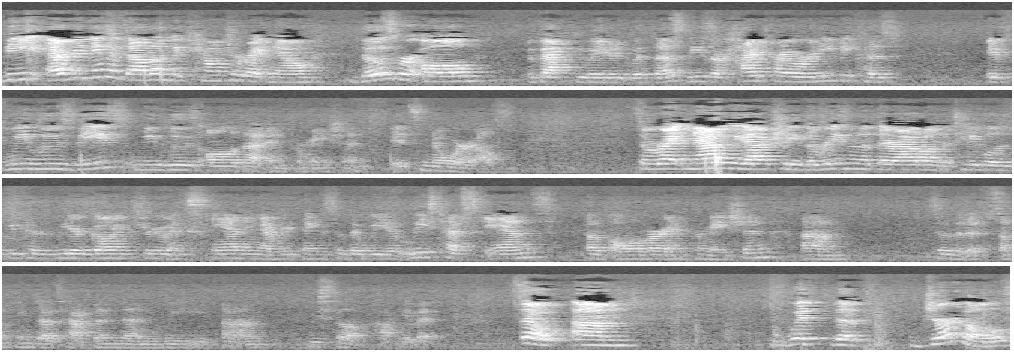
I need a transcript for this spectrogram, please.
the everything that's out on the counter right now, those were all evacuated with us. These are high priority because if we lose these, we lose all of that information. It's nowhere else. So right now, we actually, the reason that they're out on the table is because we are going through and scanning everything so that we at least have scans of all of our information, um, so that if something does happen, then we, um, we still have a copy of it. So, um, with the journals,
